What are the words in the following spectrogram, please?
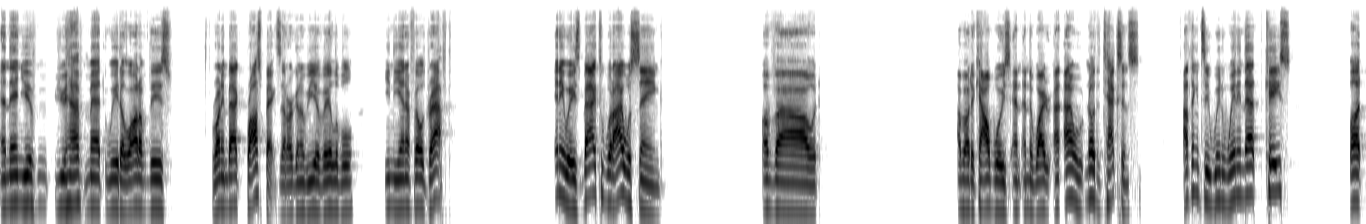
And then you've you have met with a lot of these running back prospects that are going to be available in the NFL draft. Anyways, back to what I was saying about about the Cowboys and, and the wide I, don't know the Texans. I think it's a win-win in that case. But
